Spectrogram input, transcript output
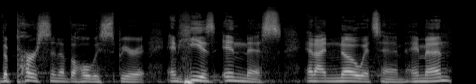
the person of the Holy Spirit and he is in this and I know it's him. Amen?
